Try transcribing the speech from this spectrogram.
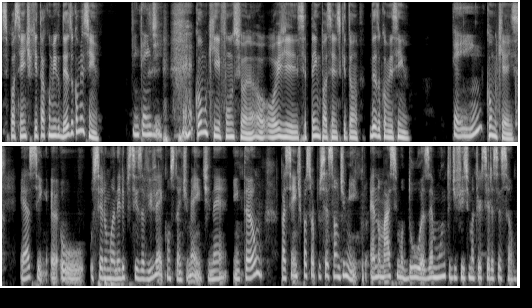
esse paciente aqui tá comigo desde o comecinho. Entendi. Como que funciona? Ho- Hoje você tem pacientes que estão desde o comecinho? Tem. Como que é isso? É assim, é, o, o ser humano ele precisa viver constantemente, né? Então, o paciente passou por sessão de micro. É no máximo duas, é muito difícil uma terceira sessão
